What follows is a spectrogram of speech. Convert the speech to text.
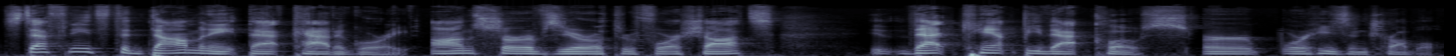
Steph needs to dominate that category on serve 0 through 4 shots. That can't be that close or or he's in trouble.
